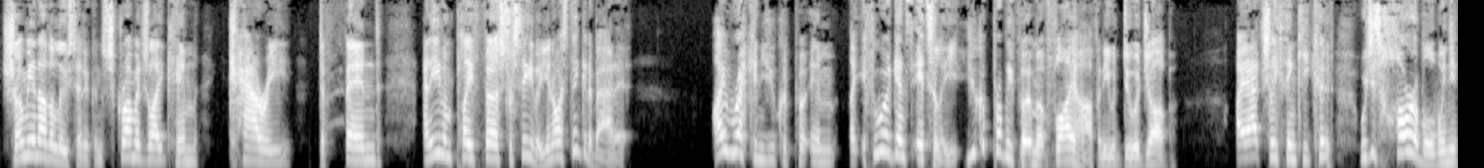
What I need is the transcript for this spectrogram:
Show me another loose head who can scrummage like him, carry, defend, and even play first receiver. You know, I was thinking about it. I reckon you could put him, like, if we were against Italy, you could probably put him at fly half and he would do a job. I actually think he could, which is horrible when you,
